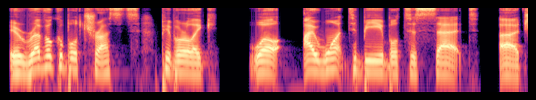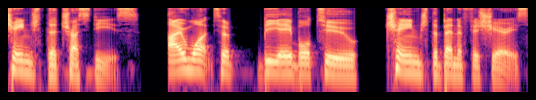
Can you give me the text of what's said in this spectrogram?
Irrevocable trusts, people are like, well, I want to be able to set, uh, change the trustees. I want to be able to change the beneficiaries.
